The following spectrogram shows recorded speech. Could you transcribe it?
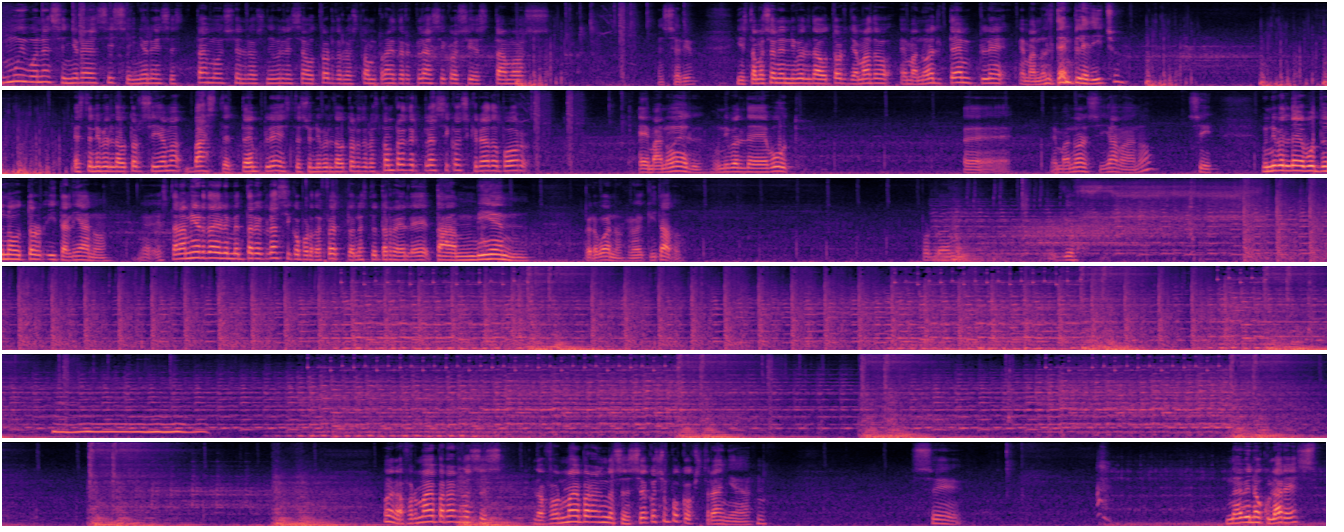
Muy buenas señoras y señores, estamos en los niveles autor de los Tomb Raider clásicos y estamos... ¿En serio? Y estamos en el nivel de autor llamado Emanuel Temple... ¿Emanuel Temple dicho? Este nivel de autor se llama Busted Temple, este es un nivel de autor de los Tomb Raider clásicos creado por... Emanuel, un nivel de debut. Eh, Emanuel se llama, ¿no? Sí. Un nivel de debut de un autor italiano. Eh, está la mierda del inventario clásico por defecto en este TRL también. Pero bueno, lo he quitado. Por lo demás. Bueno, la forma de pararnos es... La forma de pararnos en seco es un poco extraña. Sí. No hay binoculares.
